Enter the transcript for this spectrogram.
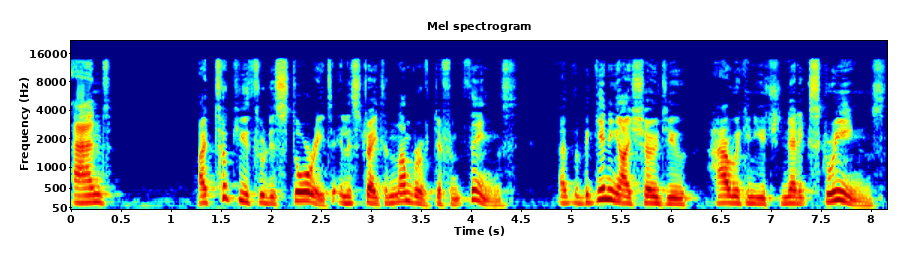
And I took you through this story to illustrate a number of different things. At the beginning, I showed you how we can use genetic screens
